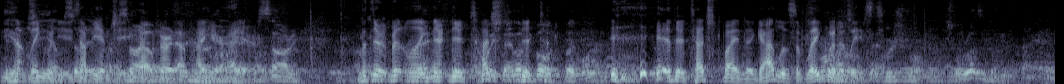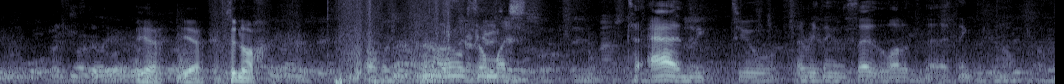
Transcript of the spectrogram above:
BMG. It's not Lakewood. I'm It's not sorry. BMG. I'm sorry. Oh, fair enough. I hear. I hear. Sorry. But they're but like they're they're I touched. wish I love They're, both, tou- but they're touched by the godless of Lakewood at least. Shmuel Rosenfeld. Yeah, yeah. So no, I don't have so much to add to everything that's said. A lot of that, I think, you know. I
